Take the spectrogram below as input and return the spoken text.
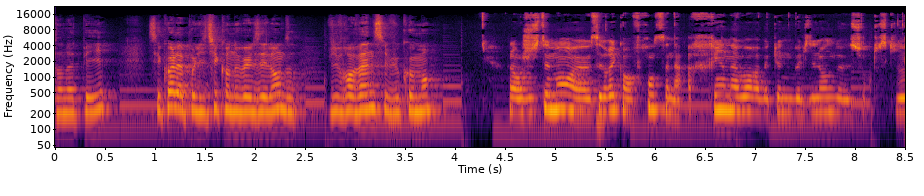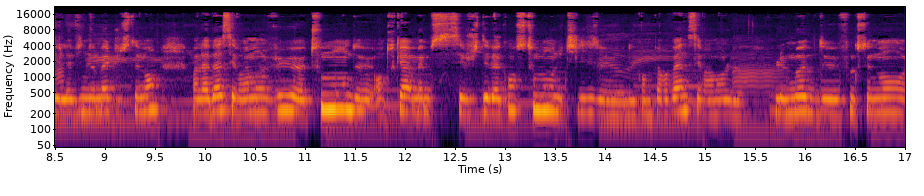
dans notre pays. C'est quoi la politique en Nouvelle-Zélande? Vivre en van, c'est vu comment? Alors justement, euh, c'est vrai qu'en France, ça n'a rien à voir avec la Nouvelle-Zélande euh, sur tout ce qui est la vie nomade justement. Là-bas, c'est vraiment vu, euh, tout le monde, en tout cas, même si c'est juste des vacances, tout le monde utilise le camper van. C'est vraiment le, mode de fonctionnement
